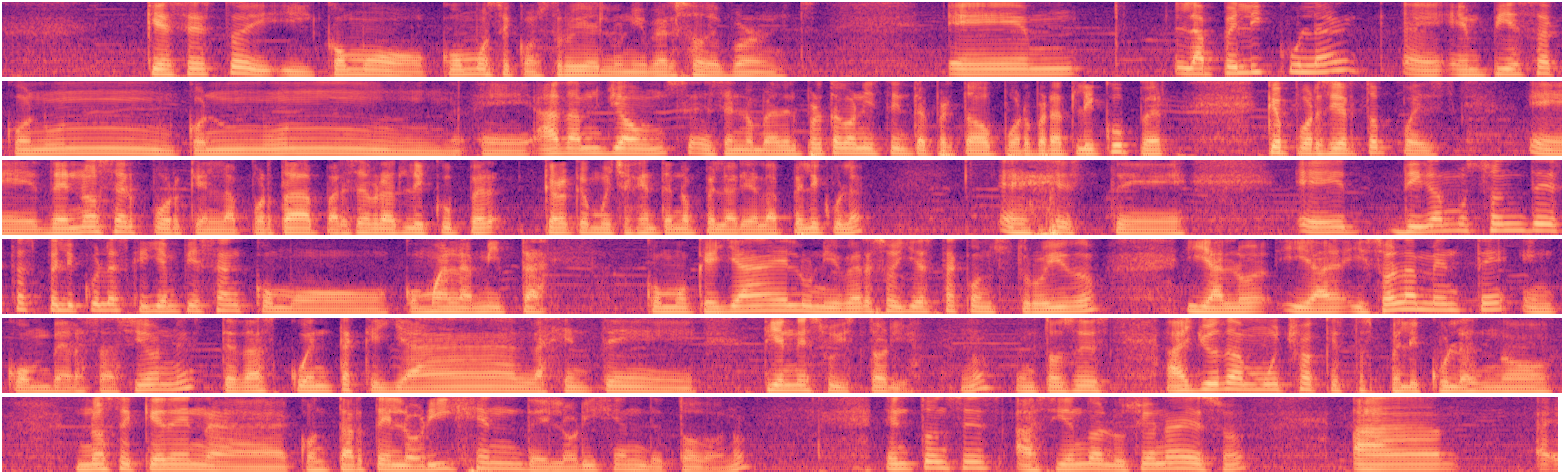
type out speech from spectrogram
qué es esto y, cómo, cómo, se construye el universo de Burnt. Em, la película eh, empieza con un, con un eh, Adam Jones, es el nombre del protagonista, interpretado por Bradley Cooper, que por cierto, pues, eh, de no ser porque en la portada aparece Bradley Cooper, creo que mucha gente no pelaría la película. Este, digamos, son de estas películas que ya empiezan como, como a la mitad, como que ya el universo ya está construido y, solamente en conversaciones te das cuenta que ya la gente tiene su historia, ¿no? Entonces ayuda mucho a que estas películas no, se queden a contarte el origen del origen de todo, ¿no? Entonces, haciendo alusión a eso,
